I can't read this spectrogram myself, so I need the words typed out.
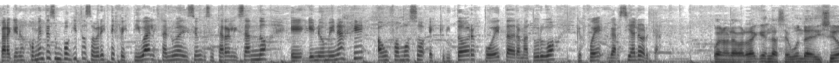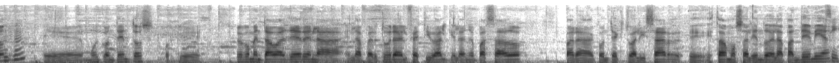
para que nos comentes un poquito sobre este festival, esta nueva edición que se está realizando eh, en homenaje a un famoso escritor, poeta, dramaturgo que fue García Lorca. Bueno, la verdad que es la segunda edición. Eh, muy contentos porque yo comentaba ayer en la, en la apertura del festival que el año pasado, para contextualizar, eh, estábamos saliendo de la pandemia Sí.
